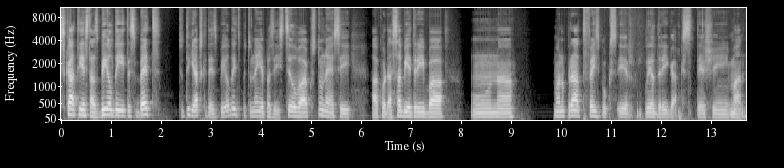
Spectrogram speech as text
skaties tās bildītes, bet tu tikai apskaties bildītes, bet tu neiepazīsti cilvēkus, tu neesi kaut kādā sabiedrībā. Un, ā, manuprāt, Facebook ir liederīgāks tieši man.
